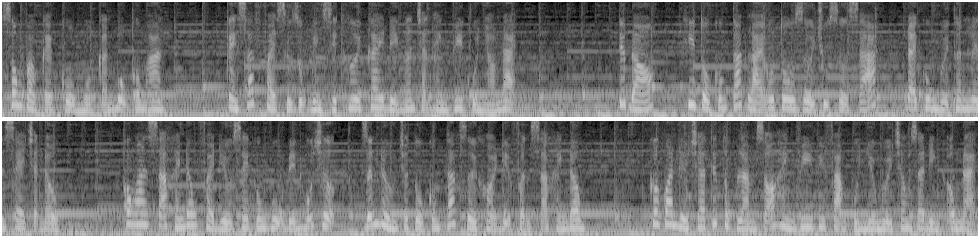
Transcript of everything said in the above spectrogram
xông vào kẹp cổ một cán bộ công an. Cảnh sát phải sử dụng bình xịt hơi cay để ngăn chặn hành vi của nhóm đại. Tiếp đó, khi tổ công tác lái ô tô rời trụ sở xã, đại cùng người thân lên xe chặn đầu. Công an xã Khánh Đông phải điều xe công vụ đến hỗ trợ, dẫn đường cho tổ công tác rời khỏi địa phận xã Khánh Đông. Cơ quan điều tra tiếp tục làm rõ hành vi vi phạm của nhiều người trong gia đình ông Đại.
